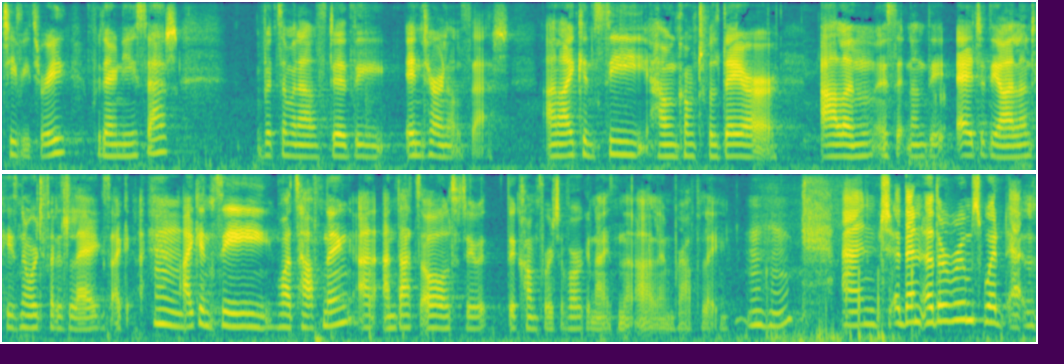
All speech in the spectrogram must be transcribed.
TV3 for their new set, but someone else did the internal set. And I can see how uncomfortable they are. Alan is sitting on the edge of the island. He's nowhere to put his legs. I hmm. can see what's happening, and, and that's all to do with the comfort of organising that island properly. Mm-hmm. And then other rooms would, uh,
